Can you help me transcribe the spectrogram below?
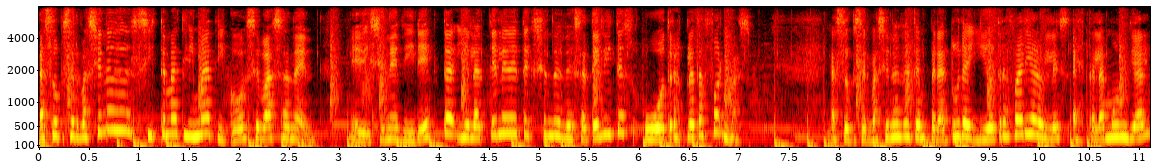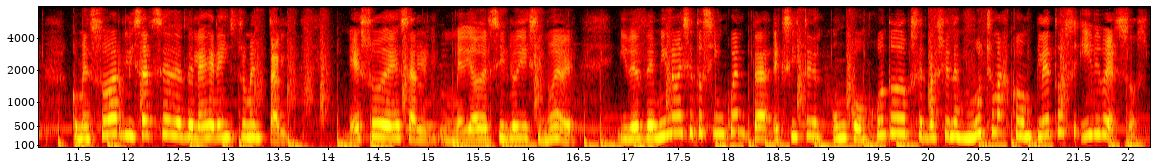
Las observaciones del sistema climático se basan en mediciones directas y en la teledetección desde satélites u otras plataformas. Las observaciones de temperatura y otras variables a escala mundial comenzó a realizarse desde la era instrumental. Eso es al mediado del siglo XIX. Y desde 1950 existen un conjunto de observaciones mucho más completos y diversos.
